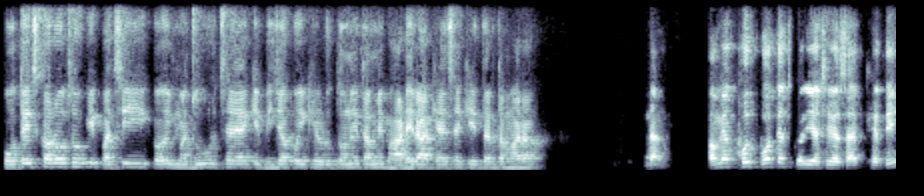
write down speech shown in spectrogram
પોતે જ કરો છો કે પછી કોઈ મજૂર છે કે બીજા કોઈ ખેડૂતોને તમે ભાડે રાખ્યા છે ખેતર તમારા? અમે ખુદ પોતે જ કરીએ છીએ સાહેબ ખેતી.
